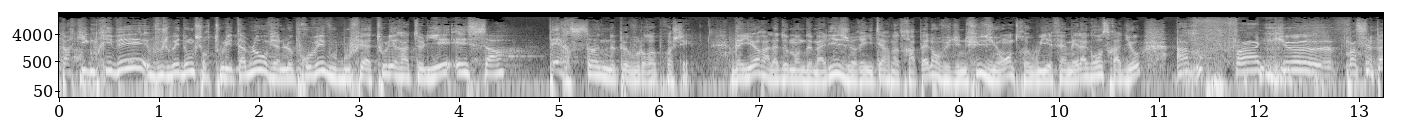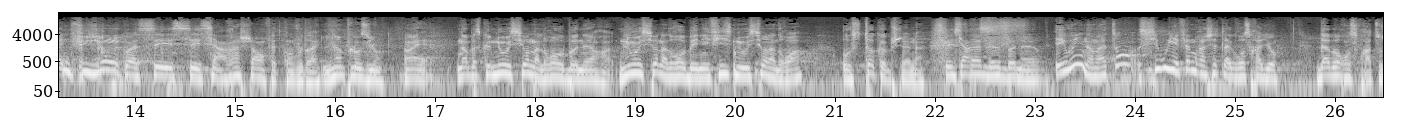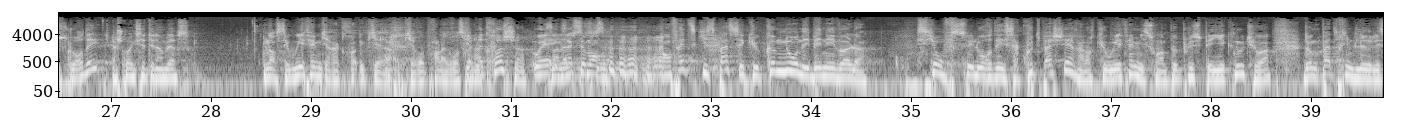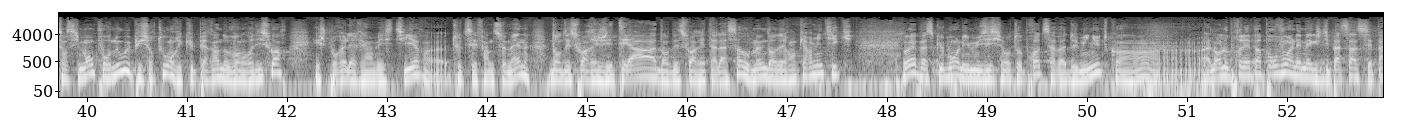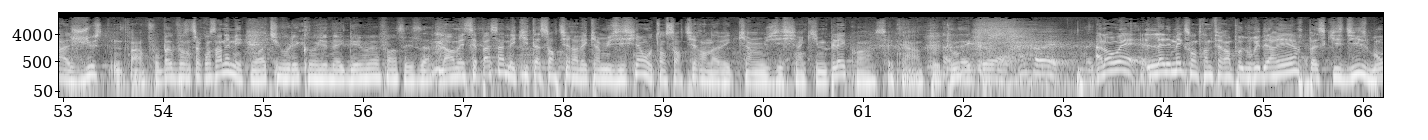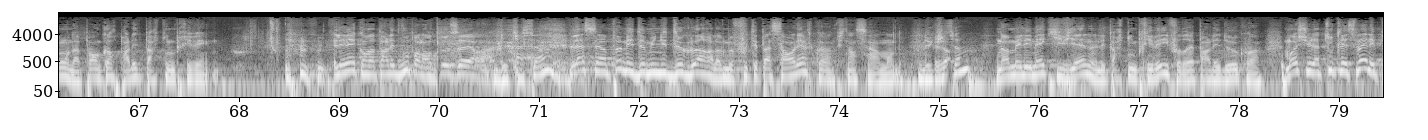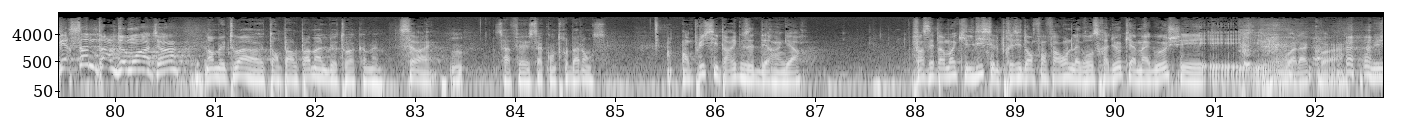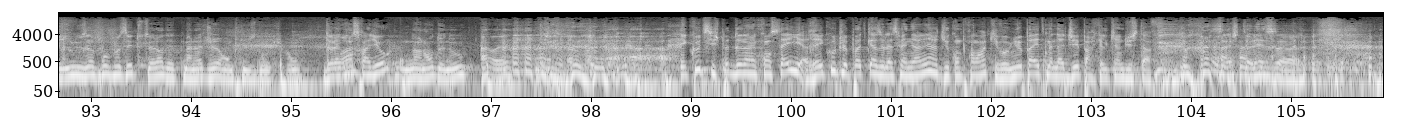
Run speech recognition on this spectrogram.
Parking privé, vous jouez donc sur tous les tableaux, on vient de le prouver, vous bouffez à tous les râteliers et ça Personne ne peut vous le reprocher. D'ailleurs, à la demande de Malice, je réitère notre appel en vue d'une fusion entre WeFM et la grosse radio, afin que, enfin, c'est pas une fusion, quoi. C'est, c'est, c'est un rachat, en fait, qu'on voudrait. Une implosion. Ouais. Non, parce que nous aussi, on a le droit au bonheur. Nous aussi, on a le droit aux bénéfices. Nous aussi, on a le droit au stock option. C'est ça le bonheur. Et oui, non, mais attends, si WeFM rachète la grosse radio, d'abord, on se fera tous lourder. Ah, je croyais que c'était l'inverse. Non, c'est WeFM qui, reprend la grosse Qui radio. raccroche Ouais, exactement. en fait, ce qui se passe, c'est que comme nous, on est bénévoles, si on se fait lourder, ça coûte pas cher, alors que WeFM, ils sont un peu plus payés que nous, tu vois. Donc, pas de prime de licenciement pour nous, et puis surtout, on récupérera nos vendredis soirs, et je pourrais les réinvestir euh, toutes ces fins de semaine dans des soirées GTA, dans des soirées Thalassa, ou même dans des rencarts mythiques. Ouais, parce que bon, les musiciens autoprod, ça va deux minutes, quoi. hein. Alors, le prenez pas pour vous, hein, les mecs, je dis pas ça, c'est pas juste, enfin, faut pas vous sentir concerné, mais Ouais, tu voulais qu'on vienne avec des meufs, hein, c'est ça non mais c'est pas ça, mais quitte à sortir avec un musicien, autant sortir en avec un musicien qui me plaît quoi. C'était un peu tout. D'accord. Alors ouais, là les mecs sont en train de faire un peu de bruit derrière parce qu'ils se disent bon on n'a pas encore parlé de parking privé. les mecs on va parler de vous pendant deux heures. De qui ça? Là c'est un peu mes deux minutes de gloire alors me foutez pas ça en l'air quoi. Putain c'est un monde. De qui ça? Non mais les mecs ils viennent, les parkings privés il faudrait parler d'eux quoi. Moi je suis là toutes les semaines et personne parle de moi tu vois. Non, mais toi, euh, t'en parles pas mal de toi quand même. C'est vrai. Hum, Ça fait, ça contrebalance. En plus il paraît que vous êtes des ringards. Enfin c'est pas moi qui le dis, c'est le président fanfaron de la grosse radio qui est à ma gauche et, et voilà quoi. Mais il nous a proposé tout à l'heure d'être manager en plus, donc bon. De la grosse radio Non, non, de nous. Ah ouais. Écoute, si je peux te donner un conseil, réécoute le podcast de la semaine dernière et tu comprendras qu'il vaut mieux pas être managé par quelqu'un du staff. Ça, je te laisse. euh.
